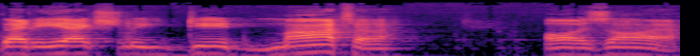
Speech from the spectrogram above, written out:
that he actually did martyr Isaiah.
